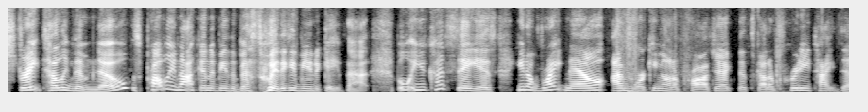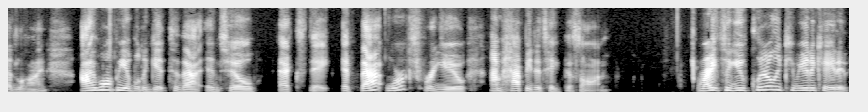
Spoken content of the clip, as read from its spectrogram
straight telling them no is probably not going to be the best way to communicate that. But what you could say is, you know, right now I'm working on a project that's got a pretty tight deadline. I won't be able to get to that until X date. If that works for you, I'm happy to take this on right so you've clearly communicated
